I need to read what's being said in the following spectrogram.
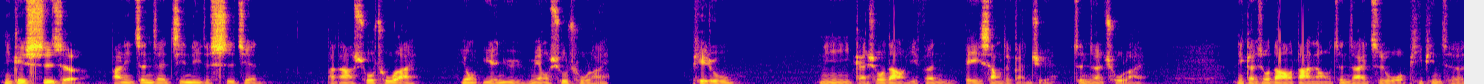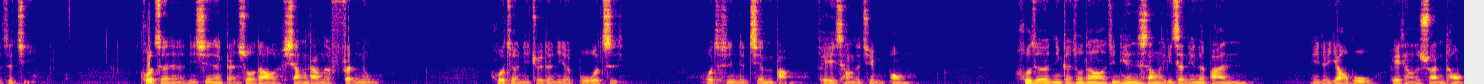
你可以试着把你正在经历的事件，把它说出来，用言语描述出来。譬如，你感受到一份悲伤的感觉正在出来，你感受到大脑正在自我批评着自己，或者你现在感受到相当的愤怒，或者你觉得你的脖子，或者是你的肩膀非常的紧绷，或者你感受到今天上了一整天的班，你的腰部非常的酸痛。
